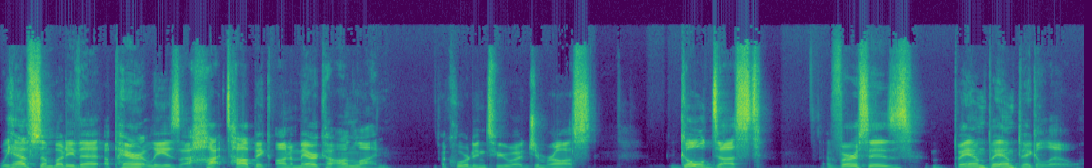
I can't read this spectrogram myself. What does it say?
we have somebody that apparently is a hot topic on America Online, according to uh, Jim Ross. Gold Dust versus Bam Bam Bigelow.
